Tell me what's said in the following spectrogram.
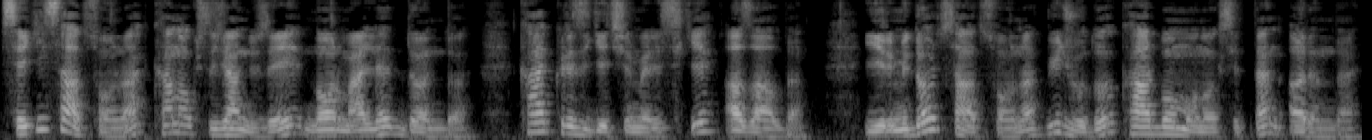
8 saat sonra kan oksijen düzeyi normale döndü. Kalp krizi geçirme riski azaldı. 24 saat sonra vücudu karbon monoksitten arındı.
